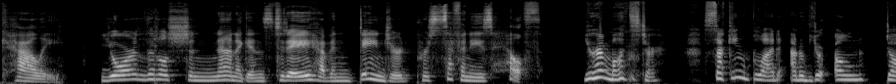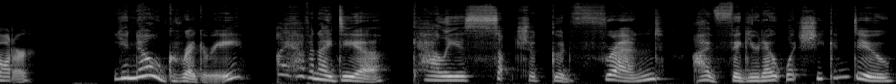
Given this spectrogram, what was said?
Kallie, your little shenanigans today have endangered Persephone's health. You're a monster, sucking blood out of your own daughter. You know, Gregory, I have an idea. Kallie is such a good friend. I've figured out what she can do.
